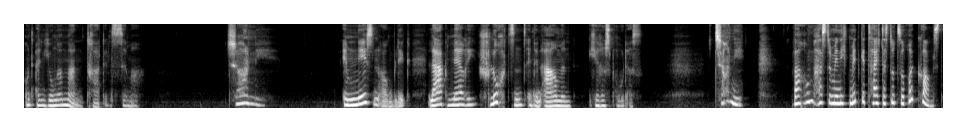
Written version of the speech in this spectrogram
und ein junger Mann trat ins Zimmer. Johnny. Im nächsten Augenblick lag Mary schluchzend in den Armen ihres Bruders. Johnny, warum hast du mir nicht mitgeteilt, dass du zurückkommst?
